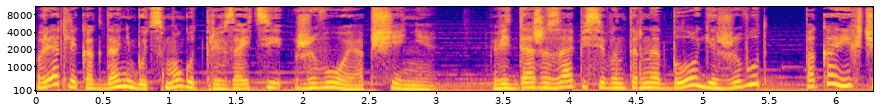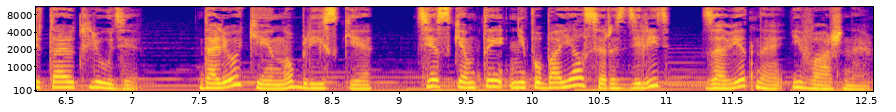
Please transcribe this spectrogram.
вряд ли когда-нибудь смогут превзойти живое общение – ведь даже записи в интернет-блоге живут, пока их читают люди. Далекие, но близкие. Те, с кем ты не побоялся разделить заветное и важное.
